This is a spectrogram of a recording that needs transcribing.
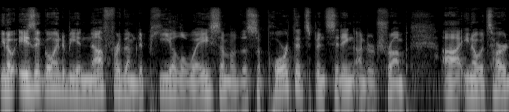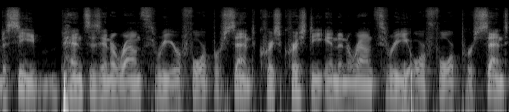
You know, is it going to be enough for them to peel away some of the support that's been sitting under Trump? Uh, you know, it's hard to see. Pence is in around three or four percent. Chris Christie in and around three or four percent.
